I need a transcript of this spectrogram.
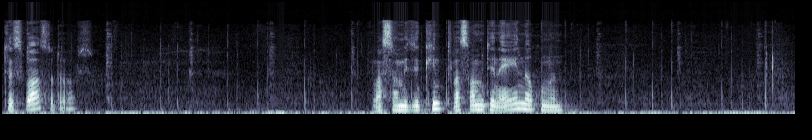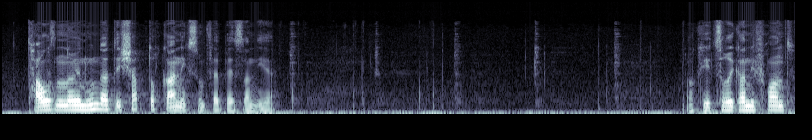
das war's oder was? Was war mit dem Kind? Was war mit den Erinnerungen? 1900, ich hab doch gar nichts zum Verbessern hier. Okay, zurück an die Front.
